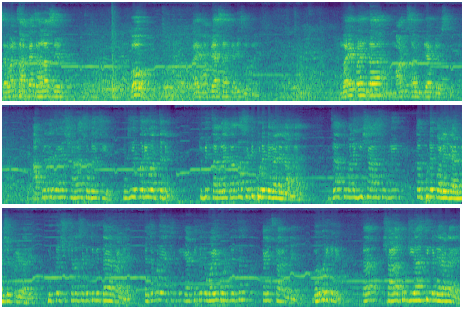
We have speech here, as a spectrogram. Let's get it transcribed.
सर्वांचा अभ्यास झाला असेल? हो. अभ्यास हा कधीच होत नाही. मरेपर्यंत माणूस हा विद्यार्थी असतो. आपल्याला जेव्हा शाळा सोडायची म्हणजे हे परिवर्तन आहे तुम्ही चांगल्या कामासाठी पुढे निघालेला आहात. जर तुम्हाला ही शाळा सोडली तर पुढे कॉलेजला ऍडमिशन मिळणार आहे. पुढच्या शिक्षणासाठी तुम्ही तयार राहणार आहे. त्याच्यामुळे या ठिकाणी या ठिकाणी वाईट वाटण्याचं काहीच कारण नाही. बरोबर आहे की नाही? तर शाळा तुमची याच ठिकाणी राहणार आहे.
